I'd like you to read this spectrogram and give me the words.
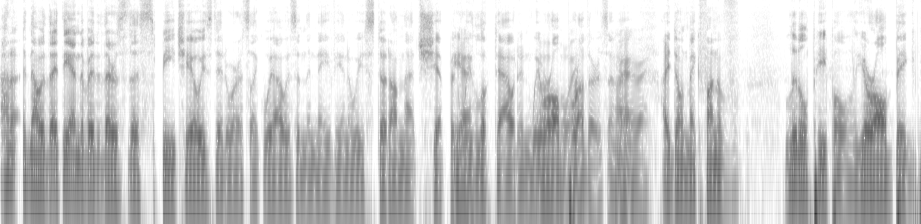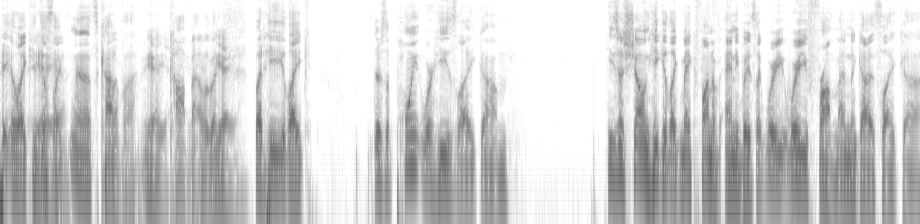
I don't know. At the end of it, there's this speech he always did where it's like, "We, I was in the Navy, and we stood on that ship, and Yeah. we looked out, and we Oh, were all boy. brothers, and I, Right, right. I don't make fun of little people. You're all big people. Like it's Yeah, just yeah. like, nah, that's kind of a Yeah, yeah, cop out. yeah. But, Yeah, yeah. but he like, there's a point where he's like, um, he's just showing he could like make fun of anybody. It's like, where you, where are you from? And the guy's like, uh,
